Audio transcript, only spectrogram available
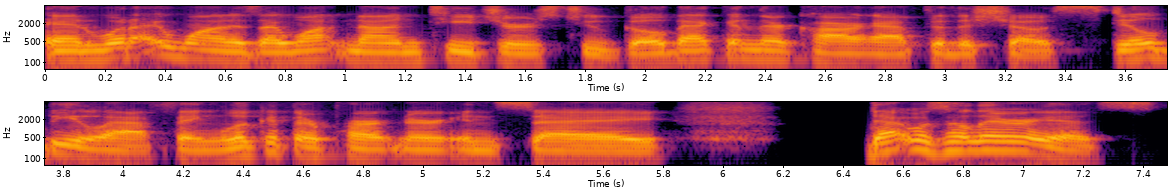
And what I want is I want non-teachers to go back in their car after the show, still be laughing, look at their partner and say, "That was hilarious."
